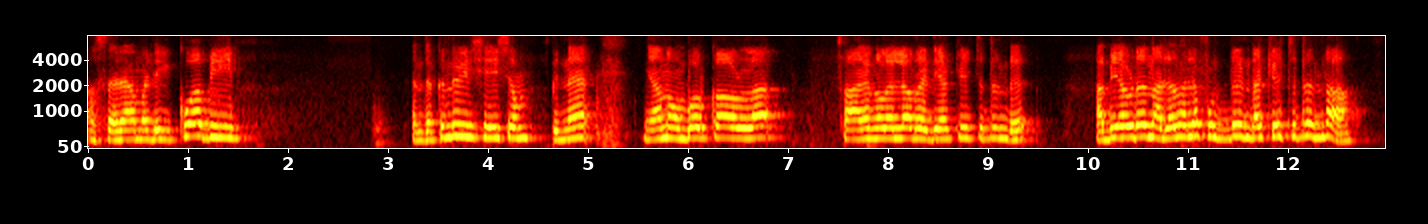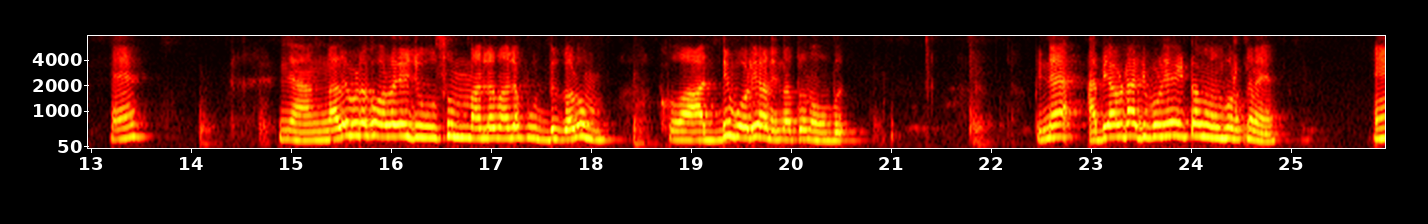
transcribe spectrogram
അസ്സലാമലൈക്കും അബി. എന്തൊക്കെയുണ്ട് വിശേഷം? പിന്നെ ഞാൻ നോമ്പോർക്കാനുള്ള സാധനങ്ങളെല്ലാം റെഡിയാക്കി വെച്ചിട്ടുണ്ട്. അബി അവിടെ നല്ല നല്ല ഫുഡ് ഉണ്ടാക്കി വെച്ചിട്ടുണ്ടോ? ഏ? ഞങ്ങളിവിടെ കുറേ ജ്യൂസും നല്ല നല്ല ഫുഡുകളും അടിപൊളിയാണ് ഇന്നത്തെ നോമ്പ്. പിന്നെ അബി അവിടെ അടിപൊളിയായിട്ടാ നോമ്പ് തുറക്കണേ ഏ?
